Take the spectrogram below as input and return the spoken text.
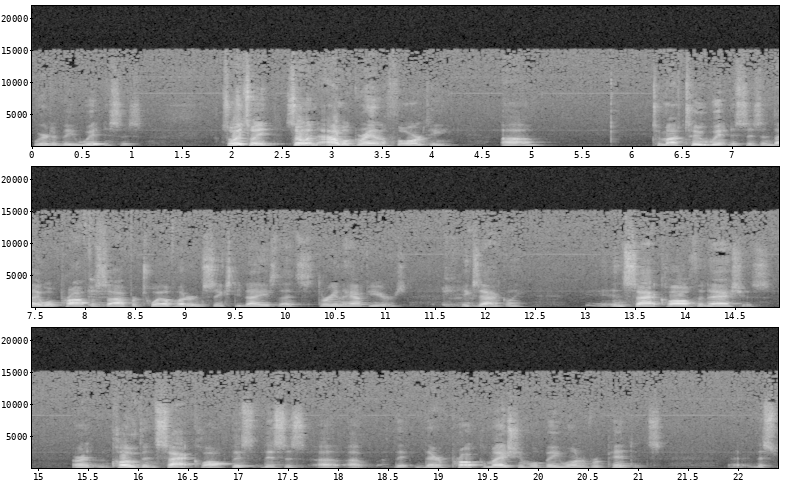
we're to be witnesses. So anyway, so and I will grant authority um, to my two witnesses, and they will prophesy for 1,260 days. That's three and a half years exactly. In sackcloth and ashes, or clothed in sackcloth. This, this is a, a, their proclamation will be one of repentance. Uh, this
